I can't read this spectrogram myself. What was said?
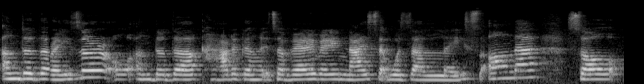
under the blazer or under the cardigan. It's a very, very nice with a lace on that. So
